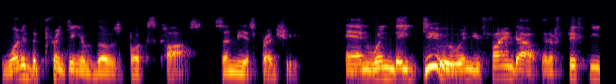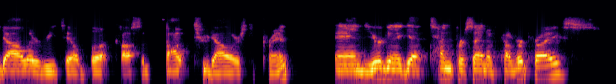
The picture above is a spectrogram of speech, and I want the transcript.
what did the printing of those books cost? Send me a spreadsheet. And when they do, and you find out that a $50 retail book costs about $2 to print, and you're going to get 10% of cover price,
